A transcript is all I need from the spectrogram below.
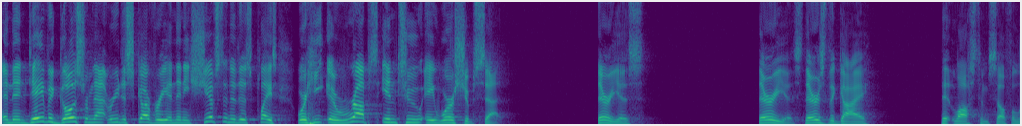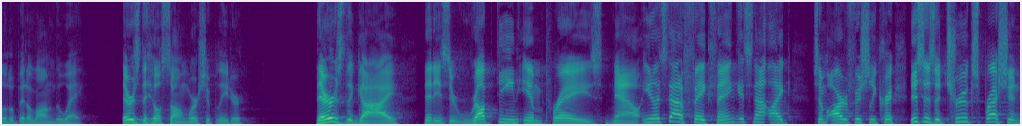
And then David goes from that rediscovery and then he shifts into this place where he erupts into a worship set. There he is. There he is. There's the guy that lost himself a little bit along the way. There's the Hillsong worship leader. There's the guy that is erupting in praise now. You know, it's not a fake thing. It's not like some artificially created. This is a true expression,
